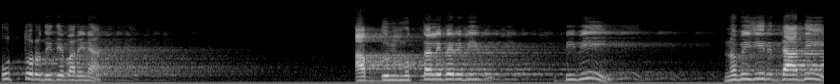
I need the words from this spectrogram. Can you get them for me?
উত্তর দিতে পারি না। আব্দুল মুত্তালিবের বি- বিবি, নবীজির দাদি,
